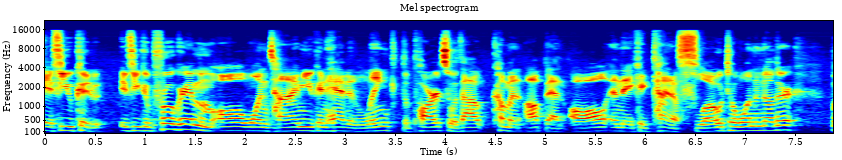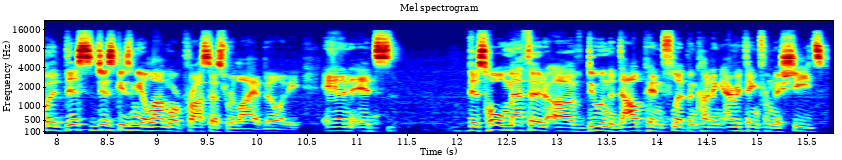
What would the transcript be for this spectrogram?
if you could if you could program them all one time, you can have it link the parts without coming up at all, and they could kind of flow to one another. But this just gives me a lot more process reliability, and it's this whole method of doing the dowel pin flip and cutting everything from the sheets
